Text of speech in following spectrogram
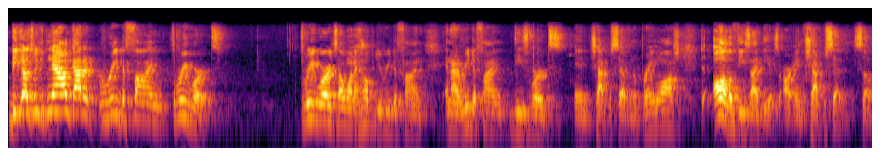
because we've now got to redefine three words. Three words I want to help you redefine, and I redefine these words in chapter 7 of Brainwash. All of these ideas are in chapter 7. So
